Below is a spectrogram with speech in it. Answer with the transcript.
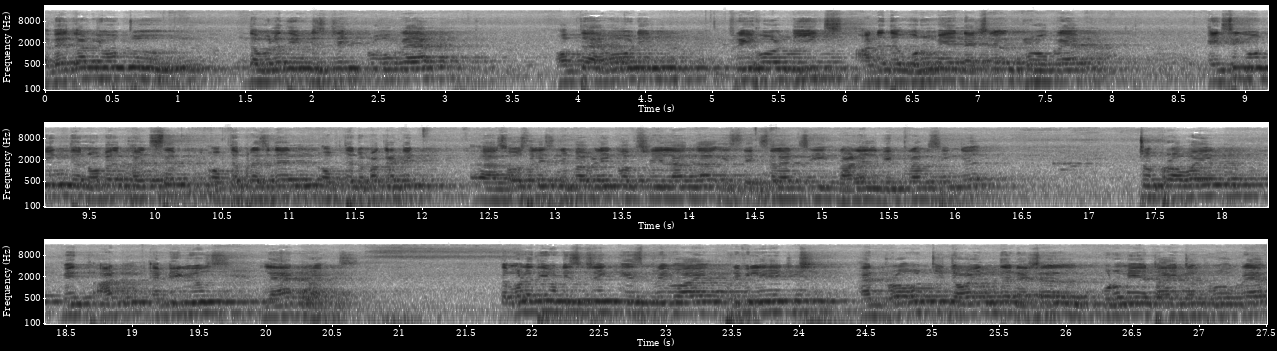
I welcome you to the Mullaitivu District Program of the awarding freehold deeds under the Urume National Program, executing the noble concept of the President of the Democratic uh, Socialist Republic of Sri Lanka, His Excellency Ranil Wickremesinghe, to provide with unambiguous land rights. The Mullaitivu district is privi- privileged and proud to join the National Urume Title Program.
